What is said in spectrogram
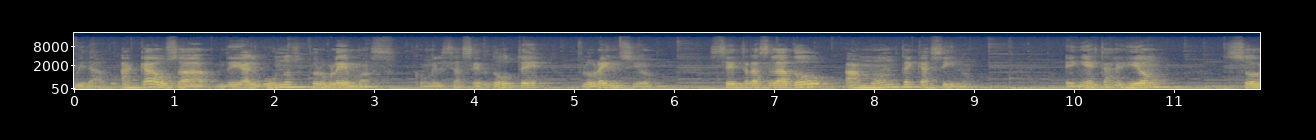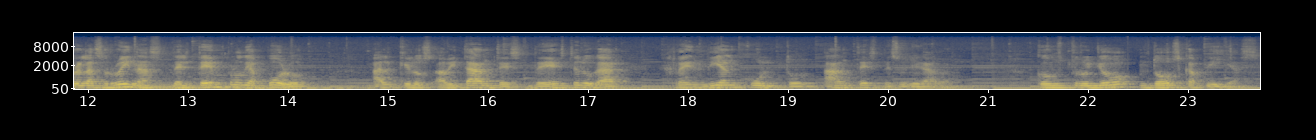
cuidado. A causa de algunos problemas con el sacerdote Florencio, se trasladó a Monte Cassino, en esta región, sobre las ruinas del templo de Apolo, al que los habitantes de este lugar rendían culto antes de su llegada. Construyó dos capillas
